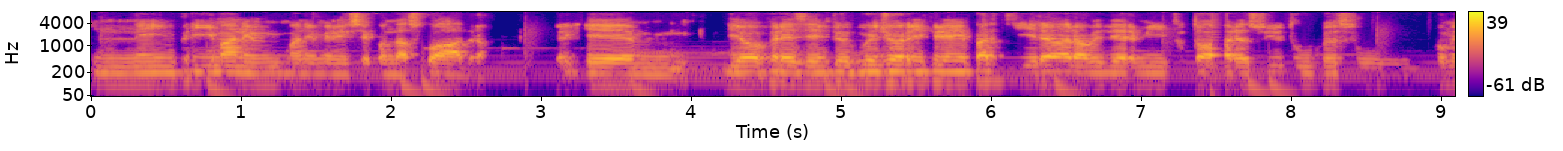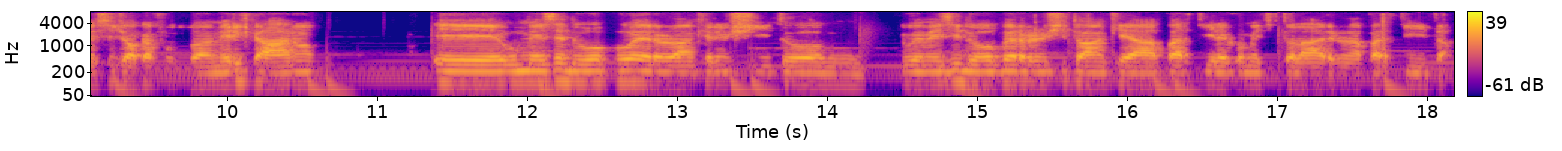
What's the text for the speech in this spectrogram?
né in prima né, ma nemmeno in seconda squadra perché mm, io per esempio due giorni prima di partire ero a vedermi tutorial su YouTube su come si gioca a football americano e un mese dopo ero anche riuscito, due mesi dopo ero riuscito anche a partire come titolare in una partita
